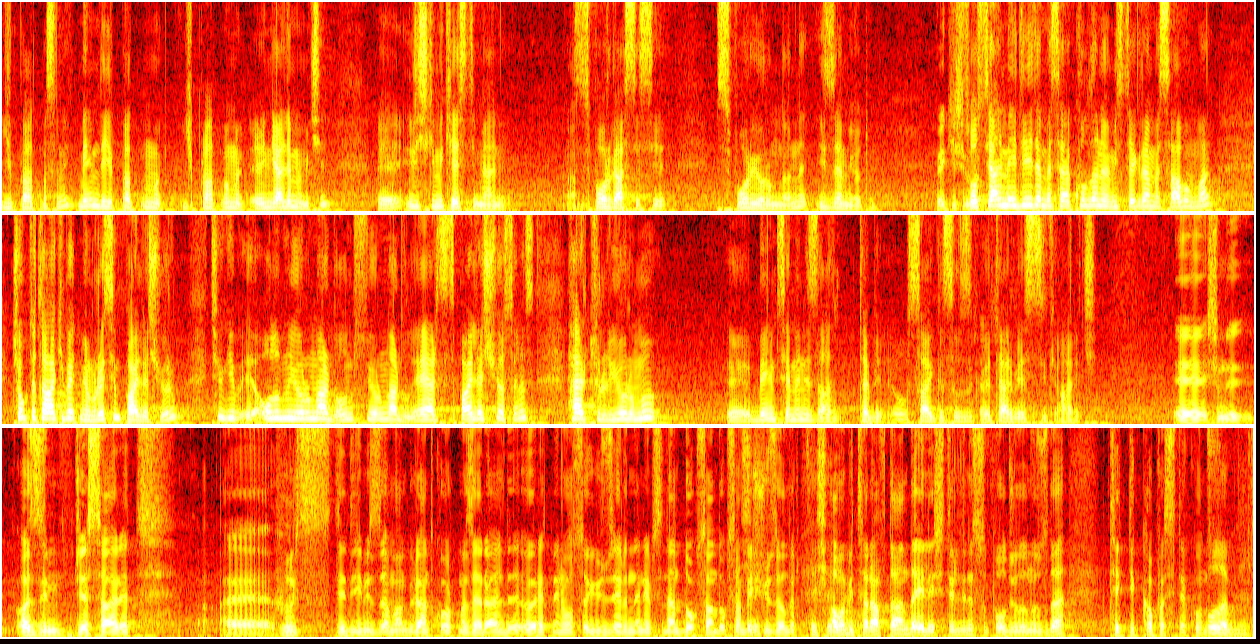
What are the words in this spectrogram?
yıpratmasını, benim de yıpratmamı, yıpratmamı engellemem için e, ilişkimi kestim yani. Anladım. Spor gazetesi, spor yorumlarını izlemiyordum. Peki şimdi... Sosyal medyayı da mesela kullanıyorum. Instagram hesabım var. Çok da takip etmiyorum. Resim paylaşıyorum. Çünkü e, olumlu yorumlar da, olumsuz yorumlar da oluyor. Eğer siz paylaşıyorsanız her türlü yorumu benimsemeniz lazım. Tabii o saygısızlık evet. ve terbiyesizlik hariç. Ee, şimdi azim, cesaret, e, hırs dediğimiz zaman Bülent Korkmaz herhalde öğretmeni olsa 100 üzerinden hepsinden 90-95 100 alır. Teşekkür Ama bir taraftan da eleştirildiğiniz futbolculuğunuzda teknik kapasite konusu. Olabilir.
